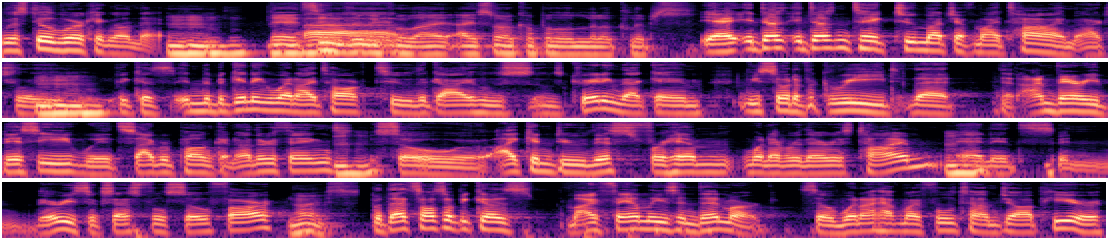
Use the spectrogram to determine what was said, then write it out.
we're still working on that. Yeah, it seems Uh, really cool. I, I saw a couple of little clips. Yeah, it does. It doesn't take too much of my time actually, Mm-hmm. because in the beginning when I talked to the guy who's who's creating that game, we sort of agreed that that I'm very busy with Cyberpunk and other things, Mm-hmm. so uh, I can do this for him whenever there is time, Mm-hmm. and it's been very successful so far. Nice. But that's also because my family's in Denmark. So when I have my full time job here,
